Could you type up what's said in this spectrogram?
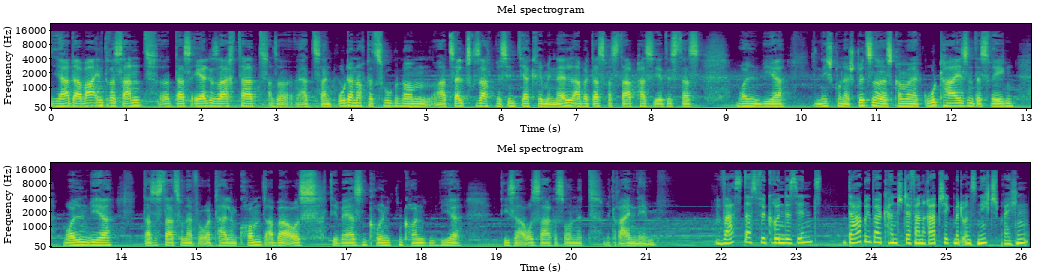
Ja, da war interessant, dass er gesagt hat, also er hat seinen Bruder noch dazu genommen, hat selbst gesagt, wir sind ja kriminell, aber das, was da passiert ist, das wollen wir nicht unterstützen oder das können wir nicht gutheißen. Deswegen wollen wir, dass es da zu einer Verurteilung kommt. Aber aus diversen Gründen konnten wir diese Aussage so nicht mit reinnehmen. Was das für Gründe sind, darüber kann Stefan Ratschik mit uns nicht sprechen.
